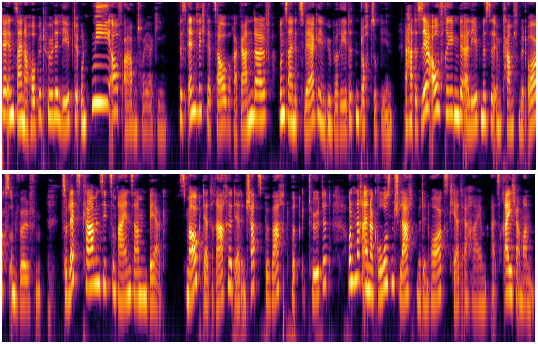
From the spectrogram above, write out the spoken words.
der in seiner Hobbithöhle lebte und nie auf Abenteuer ging bis endlich der Zauberer Gandalf und seine Zwerge ihn überredeten, doch zu gehen. Er hatte sehr aufregende Erlebnisse im Kampf mit Orks und Wölfen. Zuletzt kamen sie zum einsamen Berg. Smaug, der Drache, der den Schatz bewacht, wird getötet und nach einer großen Schlacht mit den Orks kehrt er heim, als reicher Mann.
